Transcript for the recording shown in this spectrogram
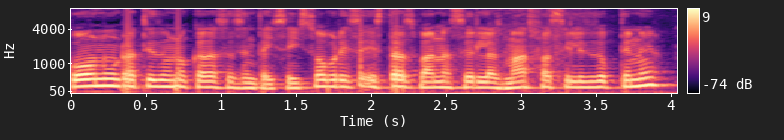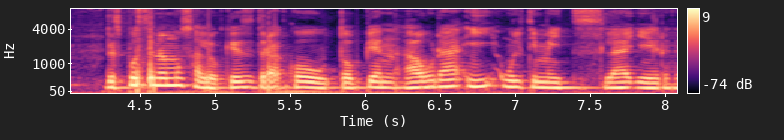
con un ratio de 1 cada 66 sobres. Estas van a ser las más fáciles de obtener. Después tenemos a lo que es Draco Utopian Aura y Ultimate Slayer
